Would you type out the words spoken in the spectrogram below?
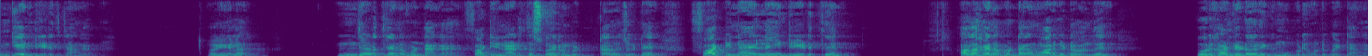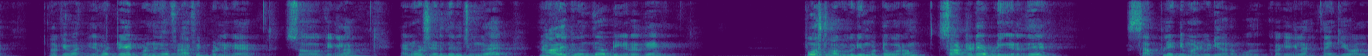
இங்கே என்ட்ரி எடுத்துட்டாங்க. ஓகேங்களா இந்த இடத்துல என்ன பண்ணிட்டாங்க? ஃபார்ட்டி நைன் அடுத்த ஸ்கொயர் நம்பர் வச்சுக்கிட்டு ஃபார்ட்டி நைனில் என்ட்ரி எடுத்து அழகாக என்ன பண்ணிட்டாங்க? மார்க்கெட்டை வந்து ஒரு ஹண்ட்ரட் வரைக்கும் மூவ் பண்ணி கொண்டு போயிட்டாங்க. ஓகேவா? இதே மாதிரி ட்ரேட் பண்ணுங்கள் ப்ராஃபிட் பண்ணுங்கள் ஸோ ஓகேங்களா நோட்ஸ் எடுத்து வச்சுக்கோங்க. நாளைக்கு வந்து அப்படிங்கிறது போஸ்ட் மார்க் வீடியோ மட்டும் வரும். சாட்டர்டே அப்படிங்கிறது சப்ளை டிமாண்ட் வீடியோ வரப்போகுது. ஓகேங்களா தேங்க்யூ ஆல்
